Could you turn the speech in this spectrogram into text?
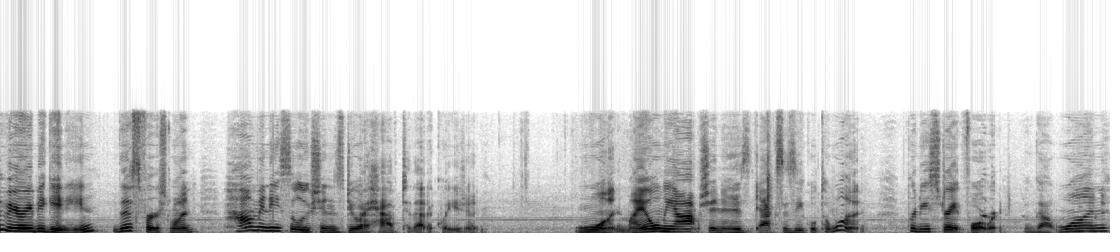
the very beginning, this first one, how many solutions do I have to that equation? 1. My only option is x is equal to 1. Pretty straightforward. We've got one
